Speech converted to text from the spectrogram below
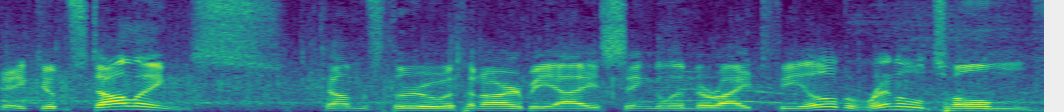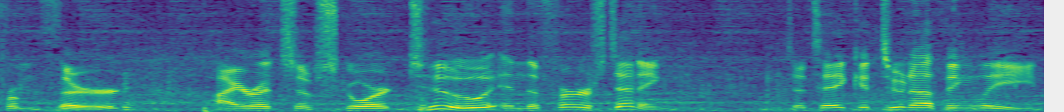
Jacob Stallings comes through with an RBI single into right field. Reynolds home from third. Pirates have scored two in the first inning to take a 2 0 lead.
